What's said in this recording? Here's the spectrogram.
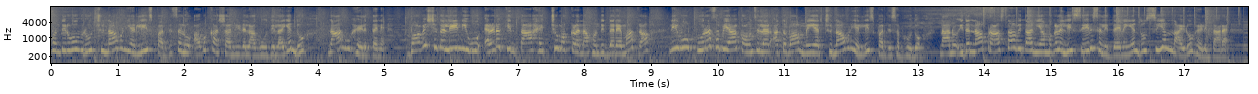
ಹೊಂದಿರುವವರು ಚುನಾವಣೆಯಲ್ಲಿ ಸ್ಪರ್ಧಿಸಲು ಅವಕಾಶ ನೀಡಲಾಗುವುದಿಲ್ಲ ಎಂದು ನಾನು ಹೇಳುತ್ತೇನೆ. ಭವಿಷ್ಯದಲ್ಲಿ ನೀವು ಎರಡಕ್ಕಿಂತ ಹೆಚ್ಚು ಮಕ್ಕಳನ್ನು ಹೊಂದಿದ್ದರೆ ಮಾತ್ರ ನೀವು ಪುರಸಭೆಯ ಕೌನ್ಸಿಲರ್ ಅಥವಾ ಮೇಯರ್ ಚುನಾವಣೆಯಲ್ಲಿ ಸ್ಪರ್ಧಿಸಬಹುದು. ನಾನು ಇದನ್ನ ಪ್ರಾಸ್ತಾವಿತ ನಿಯಮಗಳಲ್ಲಿ ಸೇರಿಸಲಿದ್ದೇನೆ ಎಂದು ಸಿಎಂ ನಾಯ್ಡು ಹೇಳಿದ್ದಾರೆ.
